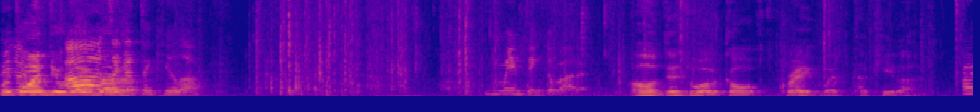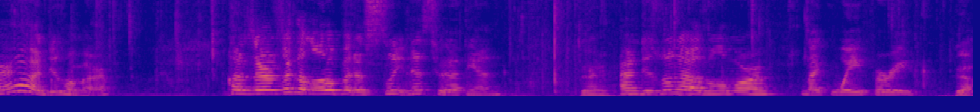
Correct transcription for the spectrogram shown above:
Which one do you oh, like it's like a tequila. Let me think about it. Oh, this will go great with tequila. I think I like this one better. Because there's like a little bit of sweetness to it at the end. Dang. And this ones are a little more like wafery. Yeah.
